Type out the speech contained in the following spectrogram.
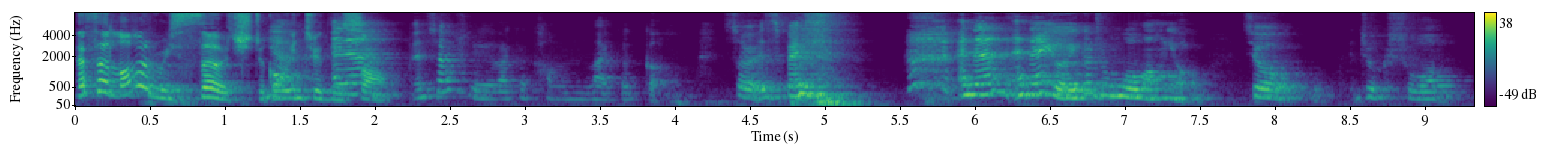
That's a lot of research to go Yeah, into and this then song. It's actually like a common like a gun. So it's basically, and then and then 有一个中国网友就 就说，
